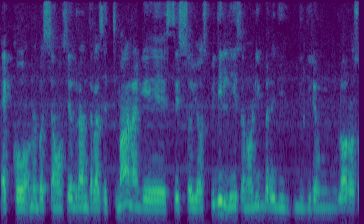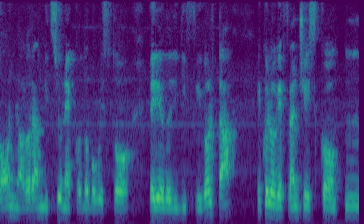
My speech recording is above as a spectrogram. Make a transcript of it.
ecco noi possiamo sia durante la settimana che stesso gli ospiti lì sono liberi di, di dire un loro sogno, una loro ambizione ecco dopo questo periodo di difficoltà e quello che Francesco mh,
